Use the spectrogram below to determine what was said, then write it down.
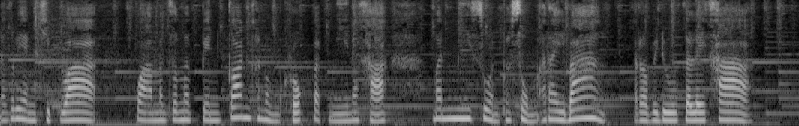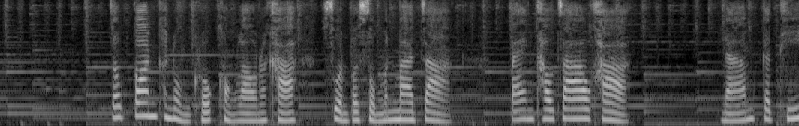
นักเรียนคิดว่ากว่ามันจะมาเป็นก้อนขนมครกแบบนี้นะคะ มันมีส่วนผสมอะไรบ้าง เราไปดูกันเลยค่ะ เจ้าก้อนขนมครกของเรานะคะ ส่วนผสมมันมาจาก แป้งข้าวเจ้าค่ะ น้ำกะทิ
